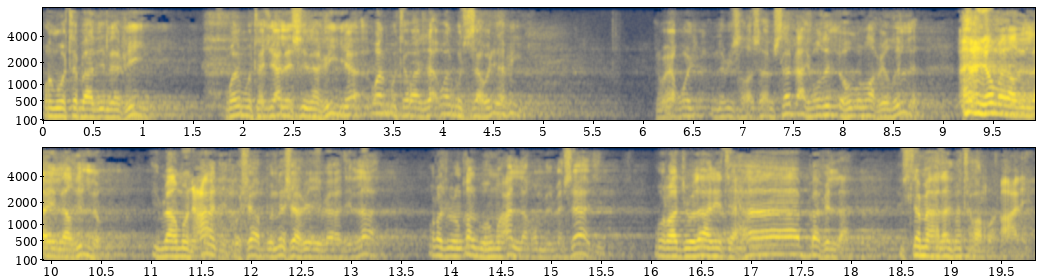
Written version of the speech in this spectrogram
والمتبادلين فيه والمتجالسين فيه والمتزاورين فيه كما يقول النبي صلى الله عليه وسلم سبعة يظلهم الله في ظله يوم لا ظل إلا ظله. إمام عادل وشاب نشأ في عبادة الله ورجل قلبه معلق بالمساجد ورجلان تحابا في الله. اجتمع على فتفرق عليه.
